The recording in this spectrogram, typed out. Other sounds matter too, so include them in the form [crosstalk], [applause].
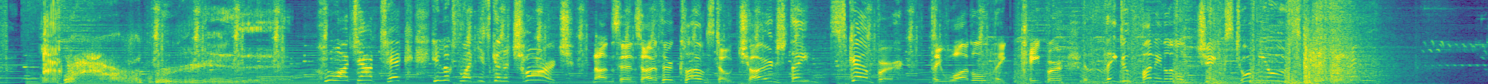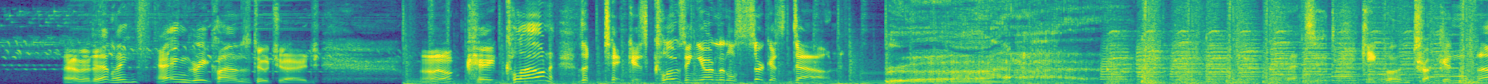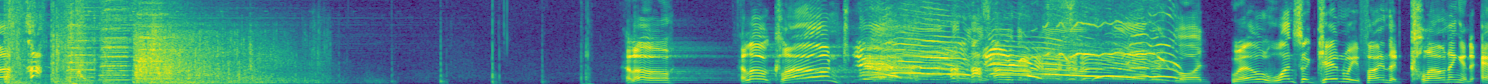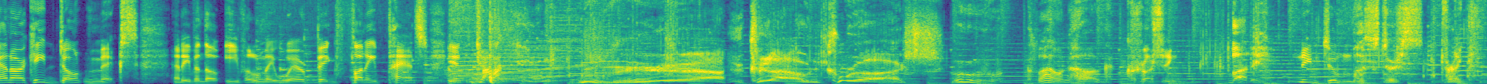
Watch out, Tick! He looks like he's gonna charge. Nonsense, Arthur. Clowns don't charge. They scamper. They waddle, they caper. They do funny little jigs to amuse. Evidently, angry clowns do charge. Okay, clown, the tick is closing your little circus down. That's it. Keep on trucking. Hello? Hello, clown? Yes! [laughs] Oh, Very good. Well, once again, we find that clowning and anarchy don't mix. And even though evil may wear big, funny pants, it. got... Clown Crush! Ooh, clown hug. Crushing body. Need to muster strength.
